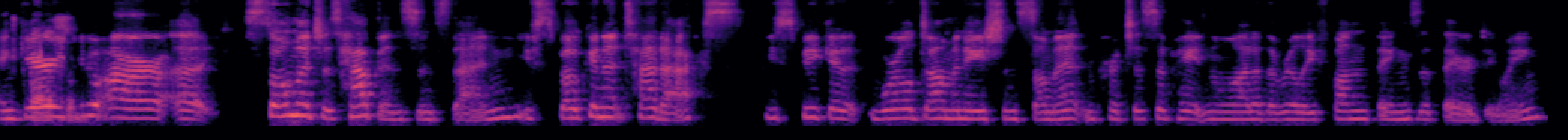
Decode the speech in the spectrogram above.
and gary awesome. you are uh, so much has happened since then you've spoken at tedx you speak at world domination summit and participate in a lot of the really fun things that they're doing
